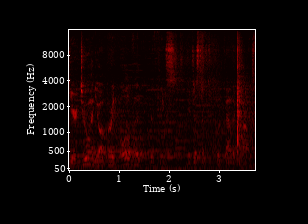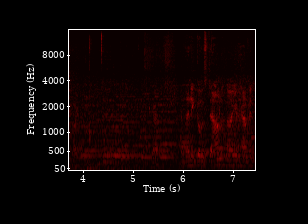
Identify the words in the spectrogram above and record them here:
here too, and you operate all of it with this. You just have to put down the compass point, okay. and then it goes down, and now you have it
